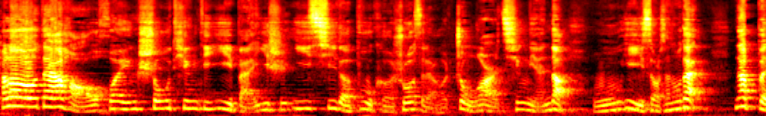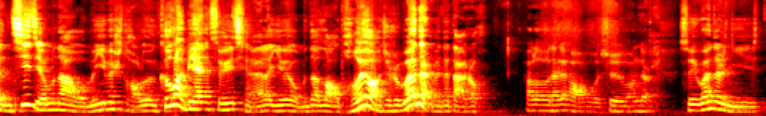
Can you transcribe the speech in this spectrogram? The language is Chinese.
Hello，大家好，欢迎收听第一百一十一期的《不可说》，这两个重二青年的无意思三通带。那本期节目呢，我们因为是讨论科幻片，所以请来了一位我们的老朋友，就是 Wonder，跟大家打个招呼。Hello，大家好，我是 Wonder 所以 Wonder，你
